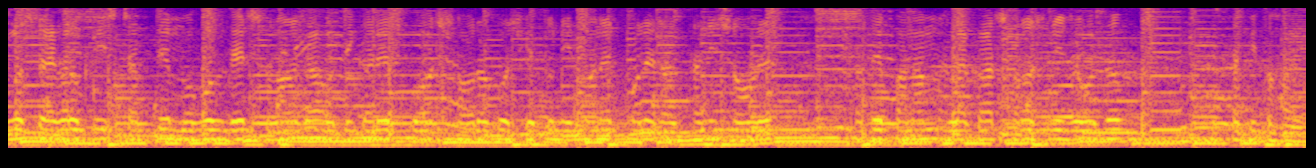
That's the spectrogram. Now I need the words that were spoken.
ষোলোশো এগারো খ্রিস্টাব্দে মোগলদের সোনারগাঁ অধিকারের পর সড়ক ও সেতু নির্মাণের ফলে রাজধানী শহরের সাথে পানাম এলাকার সরাসরি যোগাযোগ স্থাপিত হয়।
